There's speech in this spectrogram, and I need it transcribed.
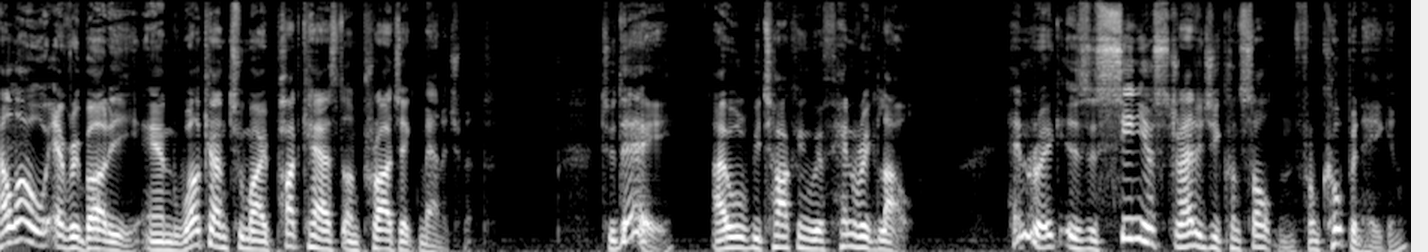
Hello, everybody, and welcome to my podcast on project management. Today, I will be talking with Henrik Lau. Henrik is a senior strategy consultant from Copenhagen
